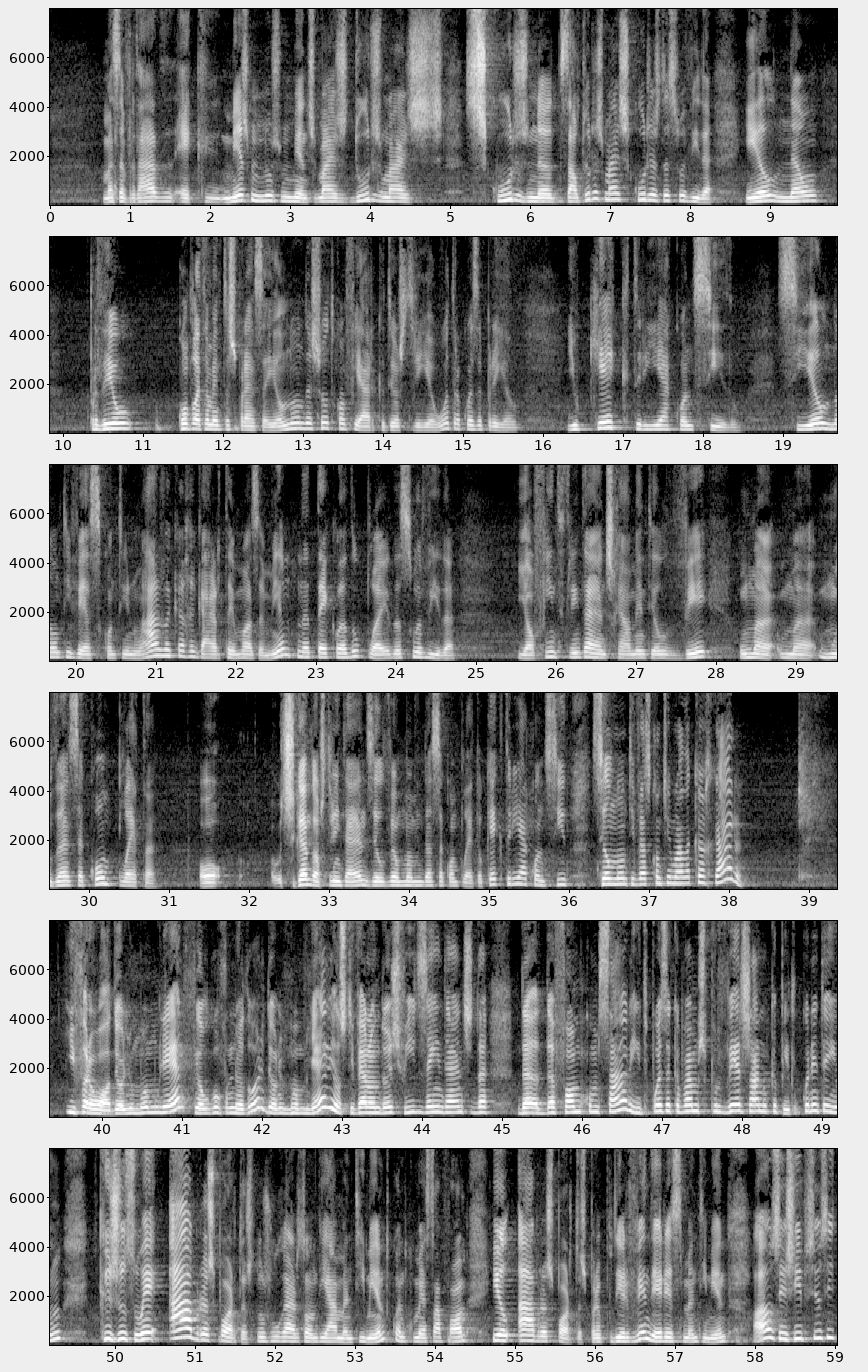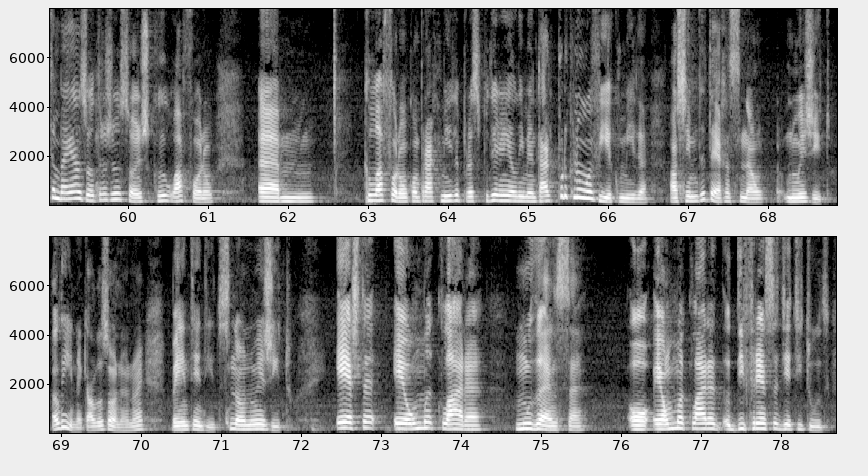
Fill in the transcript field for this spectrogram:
Mas a verdade é que, mesmo nos momentos mais duros, mais escuros, nas alturas mais escuras da sua vida, ele não perdeu completamente a esperança. Ele não deixou de confiar que Deus teria outra coisa para ele. E o que é que teria acontecido se ele não tivesse continuado a carregar teimosamente na tecla do play da sua vida? E ao fim de 30 anos, realmente ele vê uma, uma mudança completa. Ou, chegando aos 30 anos, ele vê uma mudança completa. O que é que teria acontecido se ele não tivesse continuado a carregar? E Faraó deu-lhe uma mulher, fez-o governador, deu-lhe uma mulher, eles tiveram dois filhos ainda antes da, da, da fome começar, e depois acabamos por ver já no capítulo 41 que Josué abre as portas dos lugares onde há mantimento, quando começa a fome, ele abre as portas para poder vender esse mantimento aos egípcios e também às outras nações que lá foram. Um, que lá foram comprar comida para se poderem alimentar, porque não havia comida ao cimo da terra, senão no Egito, ali naquela zona, não é? Bem entendido, senão no Egito. Esta é uma clara mudança, ou é uma clara diferença de atitude.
